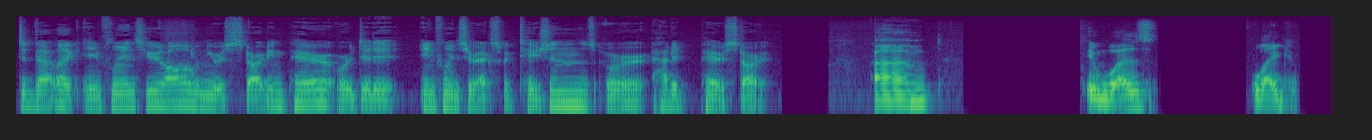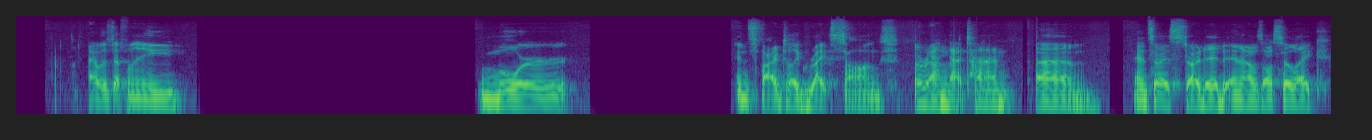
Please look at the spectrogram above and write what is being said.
did that like influence you at all when you were starting Pair, or did it influence your expectations, or how did Pair start? Um, it was like I was definitely more inspired to like write songs around that time. Um, and so I started, and I was also like,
